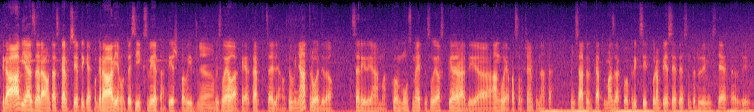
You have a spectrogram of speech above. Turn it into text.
grāvja ezerā, un tās karpas ir tikai pa grāvjiem, un tu esi X vietā, tieši pa vidu jā. vislielākajā karpu ceļā. Un tu viņu atrodi vēl. Tas arī ir jāmāk, ko mūsu meitenes lieliski pierādīja Anglijā pasaules čempionātā. Viņas atrada katru mazāko kriksīti, kuram piesieties, un tur arī viņas ķēra tās zīves. Tā kā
